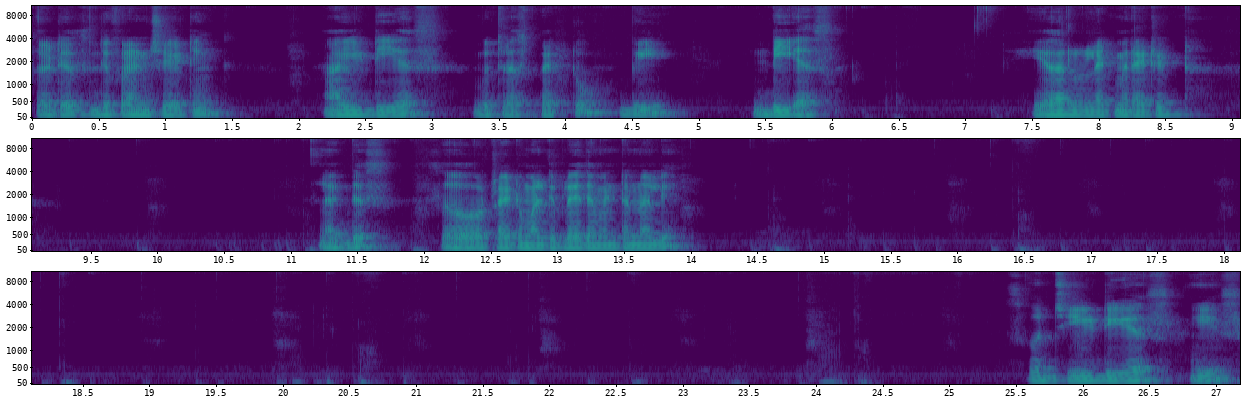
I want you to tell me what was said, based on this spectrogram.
So it is differentiating IDS with respect to VDS. Here let me write it like this. So try to multiply them internally. So GDS is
